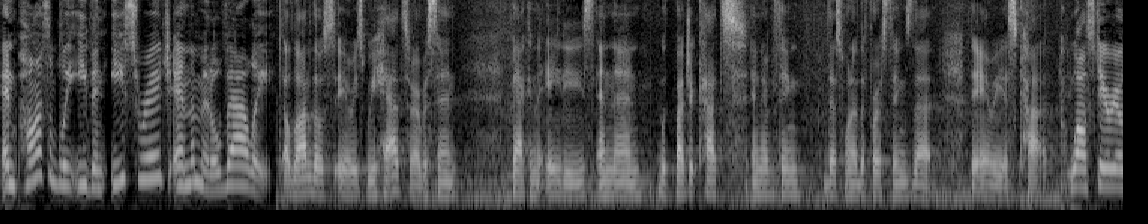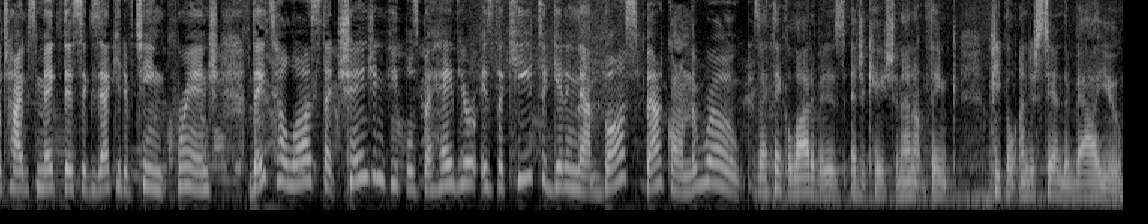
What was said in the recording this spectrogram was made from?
and possibly even East Ridge and the Middle Valley. A lot of those areas we had service in back in the 80s, and then with budget cuts and everything, that's one of the first things that the area is cut. While stereotypes make this executive team cringe, they tell us that changing people's behavior is the key to getting that bus back on the road. I think a lot of it is education. I don't think people understand the value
